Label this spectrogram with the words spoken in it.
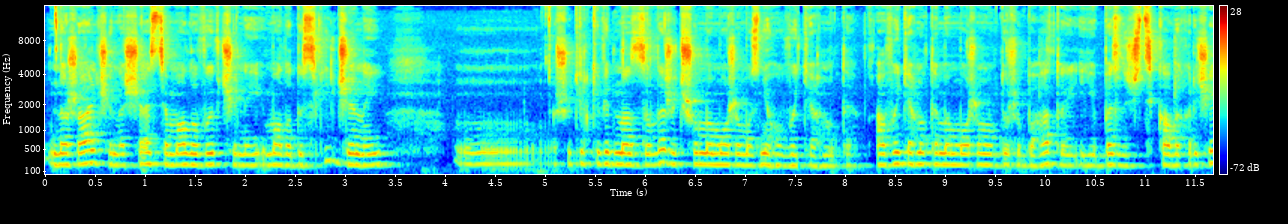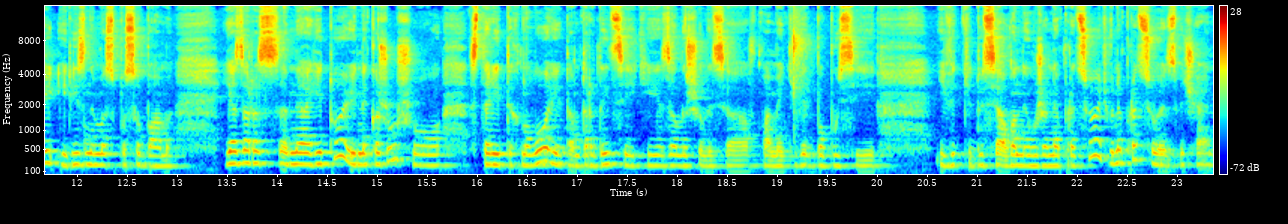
на жаль, чи на щастя, мало вивчений і мало досліджений, що тільки від нас залежить, що ми можемо з нього витягнути. А витягнути ми можемо дуже багато і безліч цікавих речей і різними способами. Я зараз не агітую і не кажу, що старі технології, там традиції, які залишилися в пам'яті від бабусі і від дідуся, вони вже не працюють. Вони працюють, звичайно,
